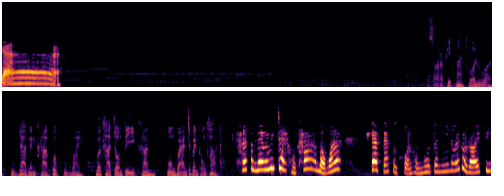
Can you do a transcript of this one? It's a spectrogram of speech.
จ้า อสรพิษบ้านถัวหลัว ถูกย่าเงินครามควบคุมไว้ เมื่อข้าโจมตีอีกครั้ง วงแหวนจะเป็นของข้า ข้าจำได้ว่าวิจัยของข้าบอกว่าระดับการฝึกฝนของงูตัวนี้น้อยกว่าร้อยปี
